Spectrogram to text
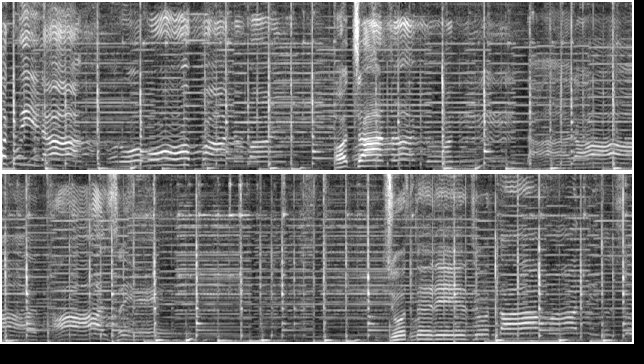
મોતીડા રોવો પાનબાઈ. અચાનક અંધારા થાશે. જોત રે જોતા મારી દિવસો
